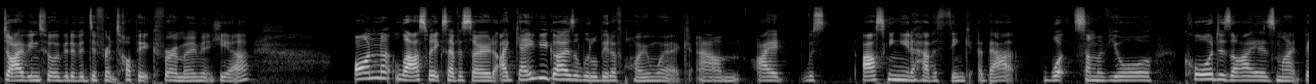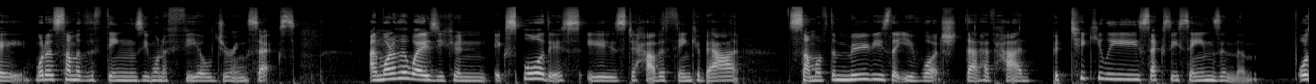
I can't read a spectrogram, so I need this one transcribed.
dive into a bit of a different topic for a moment here. On last week's episode, I gave you guys a little bit of homework. Um, I was asking you to have a think about what some of your core desires might be. What are some of the things you want to feel during sex? And one of the ways you can explore this is to have a think about some of the movies that you've watched that have had particularly sexy scenes in them. Or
